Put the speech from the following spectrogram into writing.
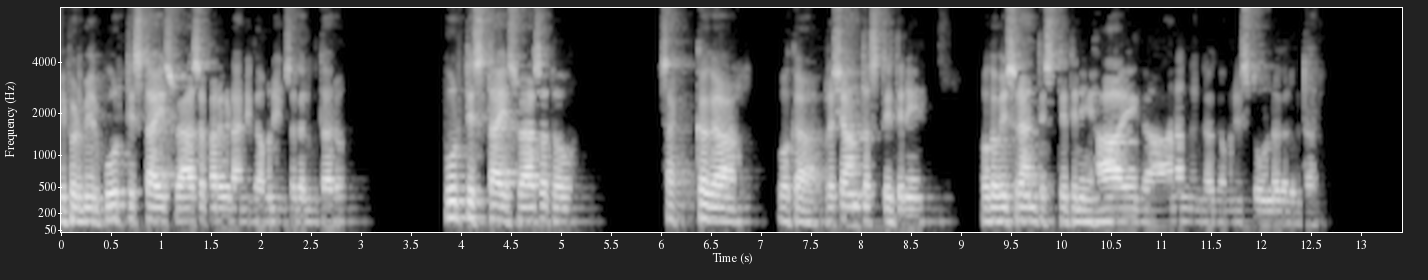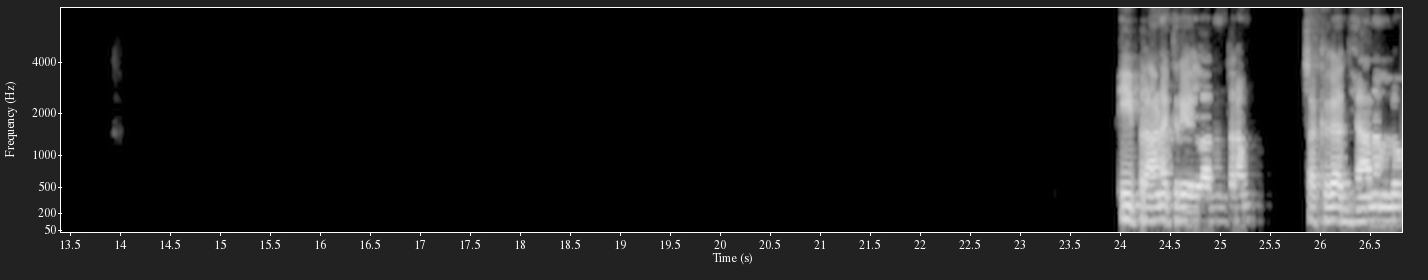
ఇప్పుడు మీరు పూర్తి స్థాయి శ్వాస పెరగడాన్ని గమనించగలుగుతారు. పూర్తి స్థాయి శ్వాసతో చక్కగా ఒక ప్రశాంత స్థితిని ఒక విశ్రాంతి స్థితిని హాయిగా ఆనందంగా గమనిస్తూ ఉండగలుగుతారు. ఈ ప్రాణక్రియల అనంతరం చక్కగా ధ్యానంలో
